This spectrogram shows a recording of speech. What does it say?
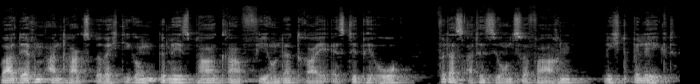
war deren Antragsberechtigung gemäß § 403 StPO für das Adhäsionsverfahren nicht belegt.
